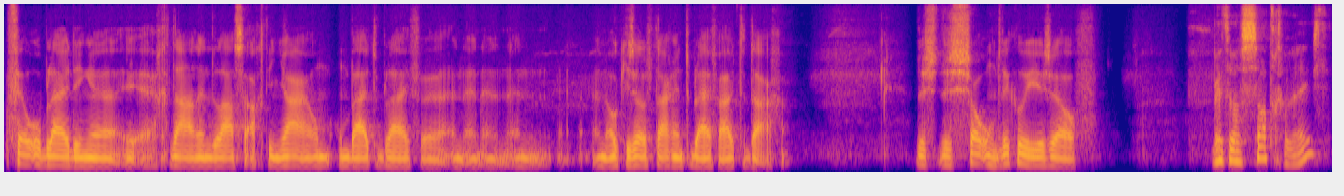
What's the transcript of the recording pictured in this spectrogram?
veel opleidingen eh, gedaan in de laatste 18 jaar om, om bij te blijven en, en, en, en, en ook jezelf daarin te blijven uit te dagen. Dus, dus zo ontwikkel je jezelf. Ben je wel zat geweest?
